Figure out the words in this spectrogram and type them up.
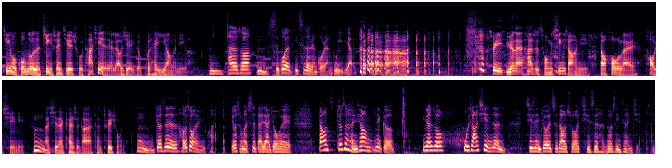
经过工作的近身接触，他现在也了解一个不太一样的你了。嗯，他就说，嗯，死过一次的人果然不一样。所以原来他是从欣赏你到后来好奇你，嗯，那现在开始大家很推崇你。嗯，就是合作很愉快，有什么事大家就会当就是很像那个，应该说互相信任。其实你就会知道说，其实很多事情是很简单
